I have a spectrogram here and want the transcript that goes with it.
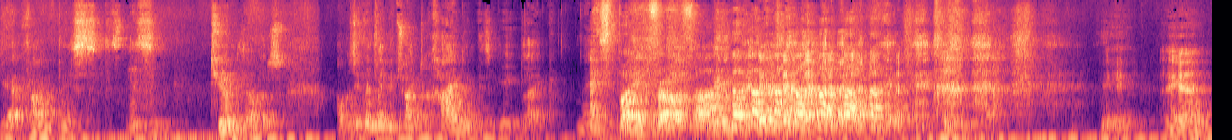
yeah find this this, this Mhm. tune that was. I was even maybe trying to hide in this gig, like maybe, I spotted from afar. Yeah. Yeah,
